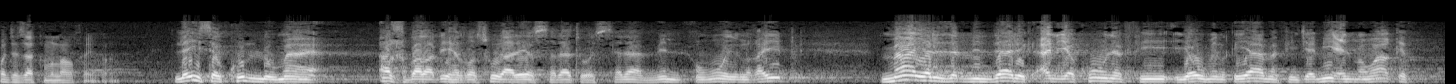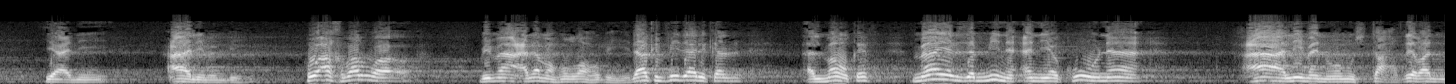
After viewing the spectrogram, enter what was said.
وجزاكم الله خيرا. ليس كل ما أخبر به الرسول عليه الصلاة والسلام من أمور الغيب ما يلزم من ذلك أن يكون في يوم القيامة في جميع المواقف يعني عالما به. هو أخبر بما أعلمه الله به. لكن في ذلك الموقف ما يلزم منه أن يكون عالما ومستحضرا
